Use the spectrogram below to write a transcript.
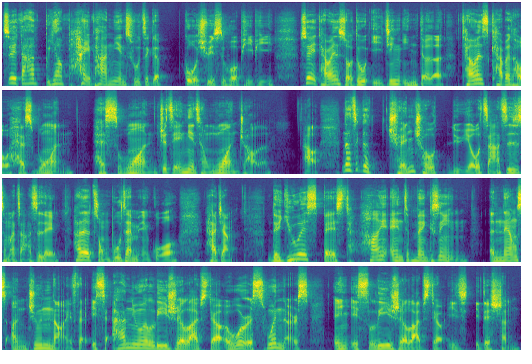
所以大家不要害怕念出这个过去式或 pp。所以台湾首都已经赢得了台湾 capital has won，has won，就直接念成 won 就好了。好，那这个全球旅游杂志是什么杂志嘞？它的总部在美国。他讲，The U.S.-based high-end magazine announced on June 9th its annual Leisure Lifestyle Awards winners in its Leisure Lifestyle edition.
